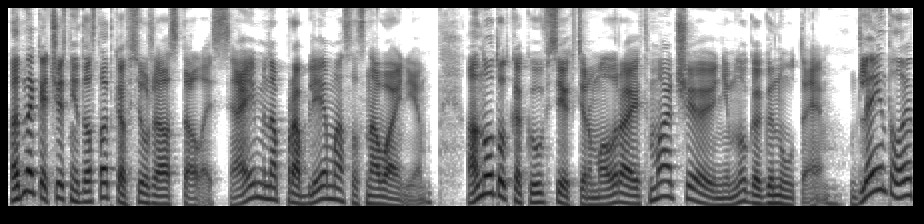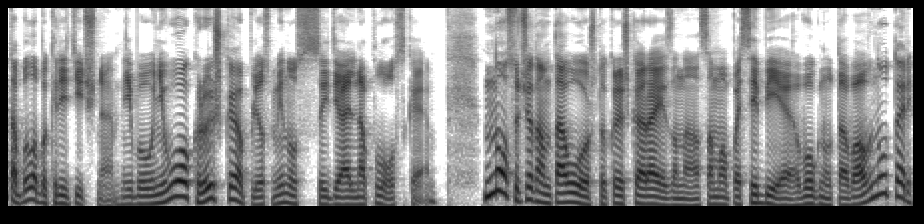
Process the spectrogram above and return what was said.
Однако часть недостатков все же осталась, а именно проблема с основанием. Оно тут, как и у всех Thermalright матча, немного гнутое. Для Intel это было бы критично, ибо у него крышка плюс-минус идеально плоская. Но с учетом того, что крышка Ryzen сама по себе вогнута вовнутрь,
